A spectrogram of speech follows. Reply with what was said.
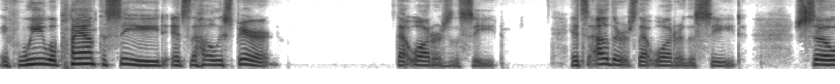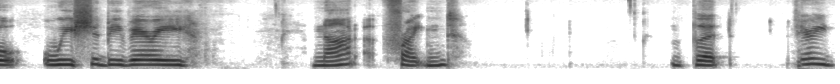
If we will plant the seed, it's the Holy Spirit that waters the seed, it's others that water the seed. So we should be very not frightened, but very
